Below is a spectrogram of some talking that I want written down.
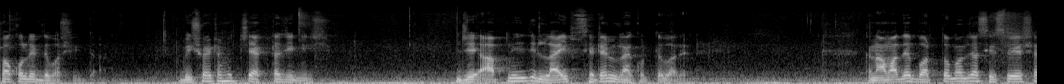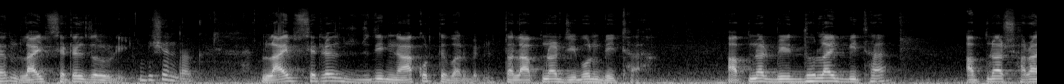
সকলের দেবাশিস দা। বিষয়টা হচ্ছে একটা জিনিস যে আপনি যদি লাইফ সেটেল না করতে পারেন কারণ আমাদের বর্তমান যা সিচুয়েশন লাইফ সেটেল জরুরি। ভীষণ দরকার। লাইফ সেটেল যদি না করতে পারবেন তাহলে আপনার জীবন বৃথা। আপনার বৃদ্ধ লাইফ বৃথা, আপনার সারা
